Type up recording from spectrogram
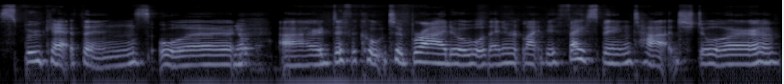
spook at things or Yep. are difficult to bridle or they don't like their face being touched or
